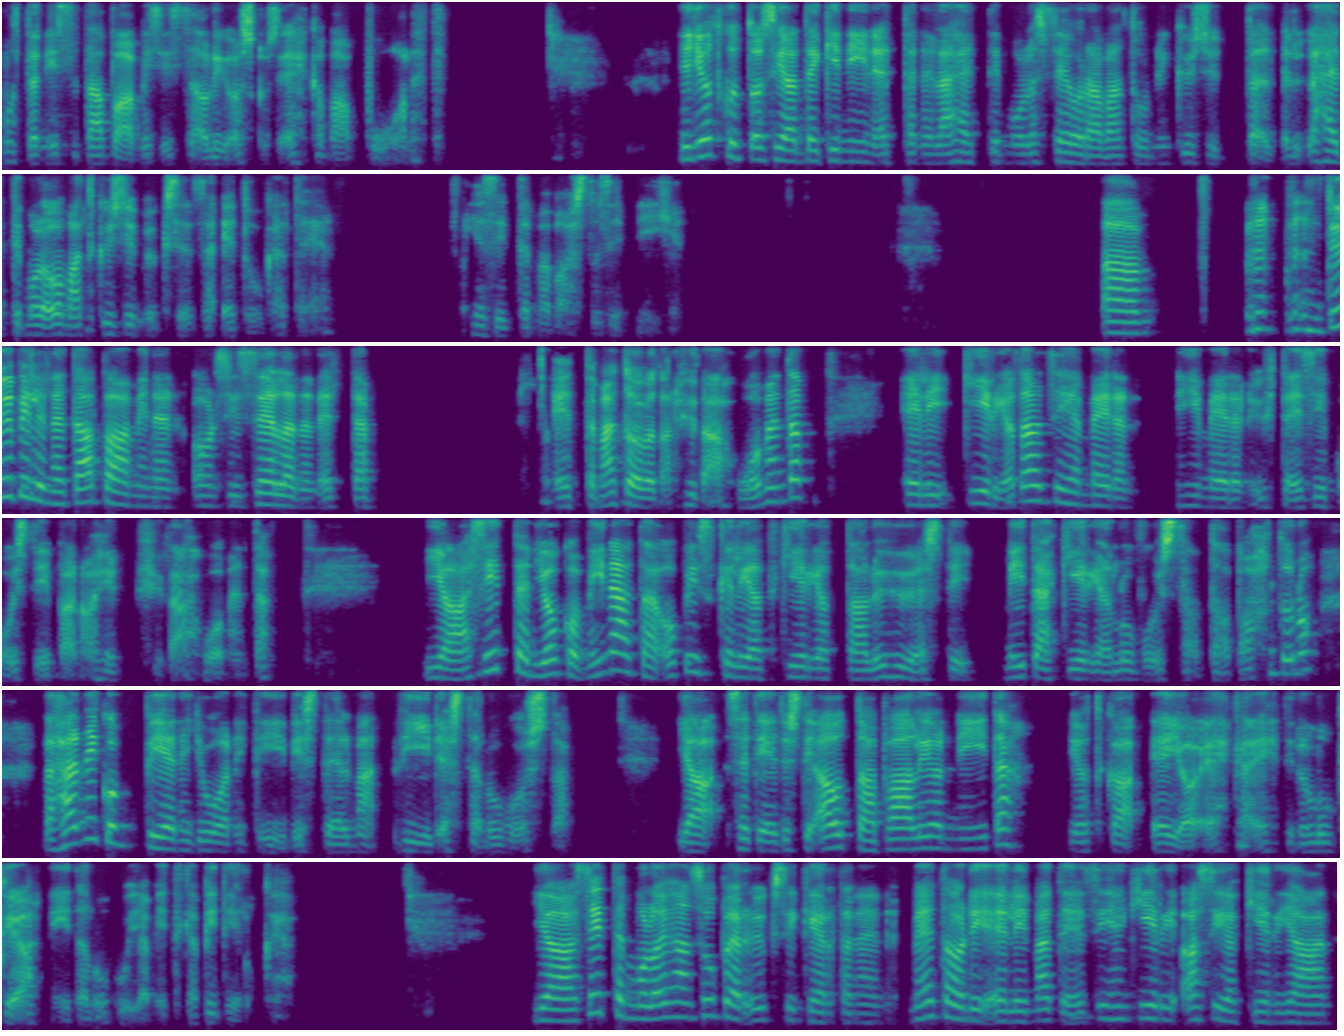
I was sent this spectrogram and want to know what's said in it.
mutta niissä tapaamisissa oli joskus ehkä vain puolet. Ja jotkut tosiaan teki niin, että ne lähetti mulle seuraavan tunnin kysyttä, lähetti mulle omat kysymyksensä etukäteen ja sitten mä vastasin niihin. Ähm, tyypillinen tapaaminen on siis sellainen, että, että mä toivotan hyvää huomenta, eli kirjoitan siihen meidän, niihin meidän yhteisiin muistiinpanoihin hyvää huomenta. Ja sitten joko minä tai opiskelijat kirjoittaa lyhyesti, mitä kirjan luvuissa on tapahtunut. Vähän niin kuin pieni juonitiivistelmä viidestä luvusta. Ja se tietysti auttaa paljon niitä, jotka ei ole ehkä ehtinyt lukea niitä lukuja, mitkä piti lukea. Ja sitten mulla on ihan super yksinkertainen metodi, eli mä teen siihen kir- asiakirjaan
